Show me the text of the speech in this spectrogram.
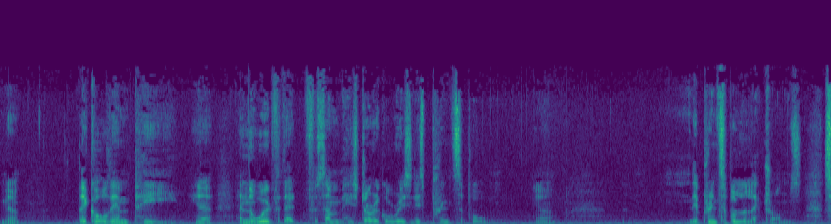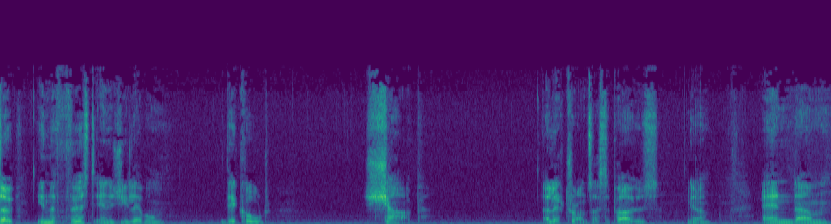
you know, they call them P. You know, and the word for that, for some historical reason, is principal. You know, they're principal electrons. So in the first energy level, they're called sharp electrons, I suppose. You know, and um,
